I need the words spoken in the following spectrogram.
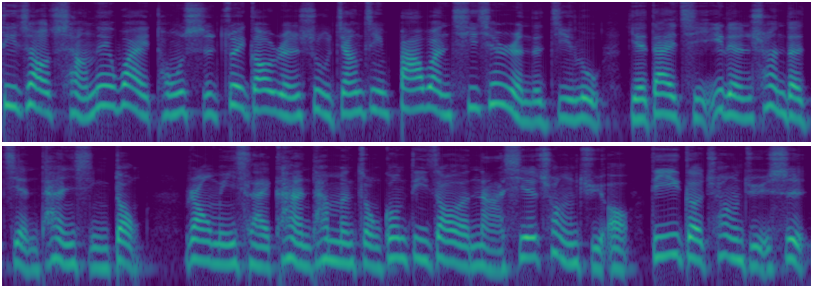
缔造场内外同时最高人数将近八万七千人的纪录，也带起一连串的减碳行动。让我们一起来看他们总共缔造了哪些创举哦。第一个创举是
